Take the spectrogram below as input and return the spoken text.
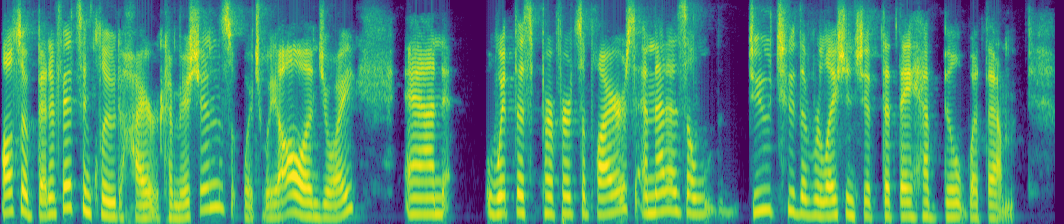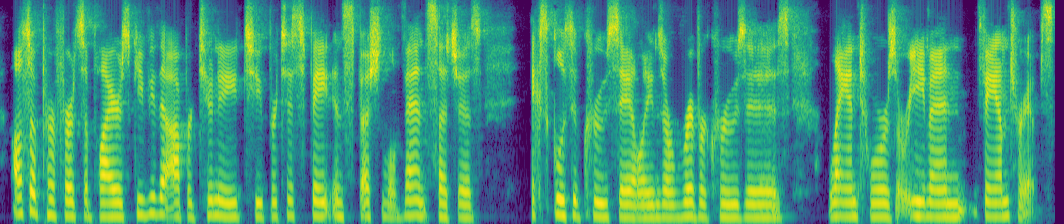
Also, benefits include higher commissions, which we all enjoy, and with this preferred suppliers, and that is a, due to the relationship that they have built with them. Also, preferred suppliers give you the opportunity to participate in special events such as exclusive cruise sailings or river cruises, land tours, or even fam trips.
